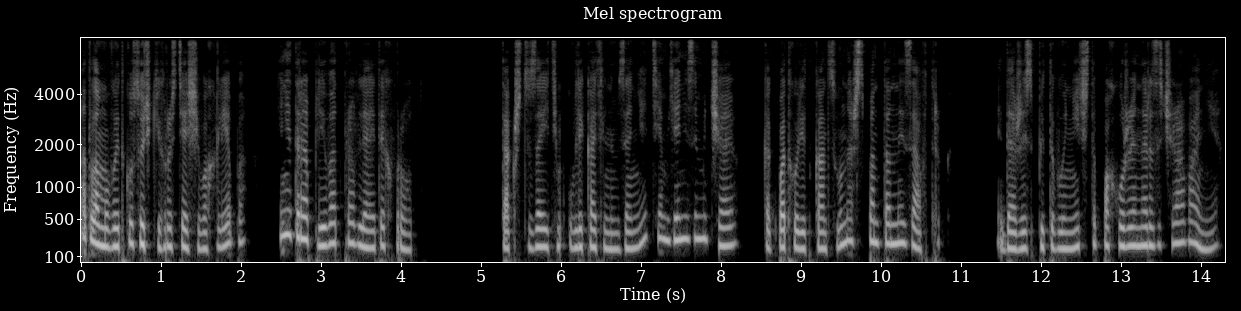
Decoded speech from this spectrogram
отламывает кусочки хрустящего хлеба и неторопливо отправляет их в рот. Так что за этим увлекательным занятием я не замечаю, как подходит к концу наш спонтанный завтрак. И даже испытываю нечто похожее на разочарование,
